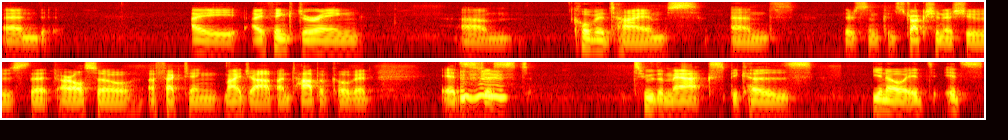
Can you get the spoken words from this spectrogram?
and i i think during um, covid times and there's some construction issues that are also affecting my job on top of covid it's just to the max because you know it it's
